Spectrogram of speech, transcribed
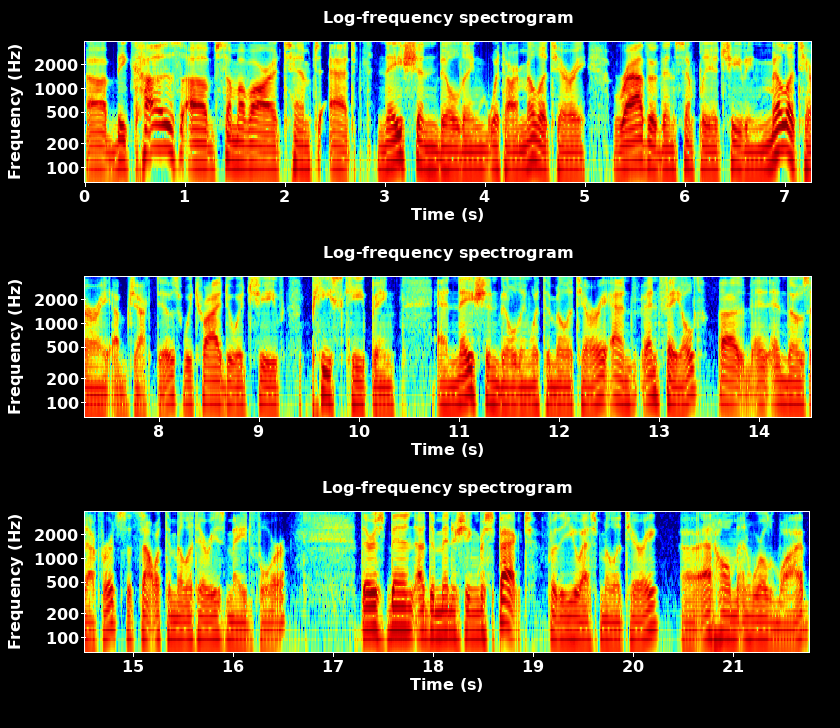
uh, because of some of our attempt at nation building with our military, rather than simply achieving military objectives, we tried to achieve peacekeeping and nation building with the military and, and failed uh, in, in those efforts. That's not what the military is made for. there's been a diminishing respect for the U.S. military uh, at home and worldwide.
